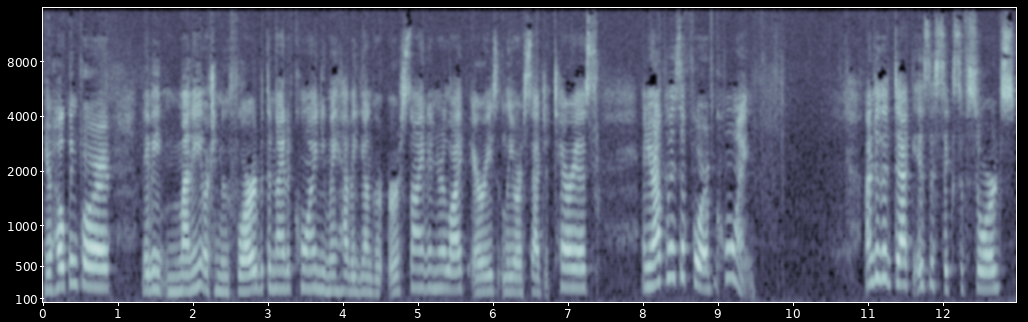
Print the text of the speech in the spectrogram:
you're hoping for maybe money or to move forward with the Knight of Coin. You may have a younger earth sign in your life, Aries, Leo, or Sagittarius. And your outcome is the Four of Coin. Under the deck is the Six of Swords.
